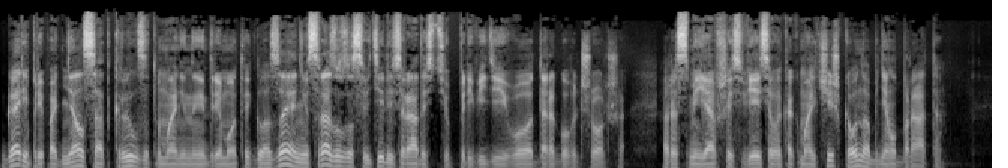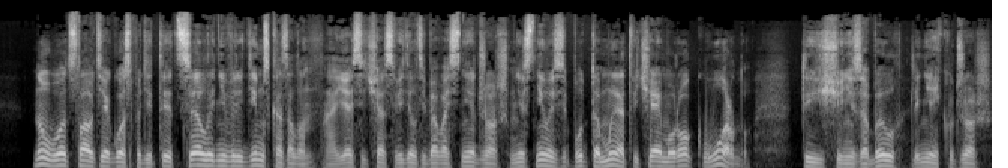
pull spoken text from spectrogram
Гарри приподнялся, открыл затуманенные дремотой глаза, и они сразу засветились радостью при виде его дорогого Джорджа. Рассмеявшись весело, как мальчишка, он обнял брата. «Ну вот, слава тебе, Господи, ты цел и невредим», — сказал он. «А я сейчас видел тебя во сне, Джордж. Мне снилось, будто мы отвечаем урок Уорду. Ты еще не забыл линейку, Джордж?»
